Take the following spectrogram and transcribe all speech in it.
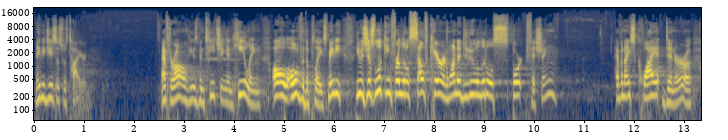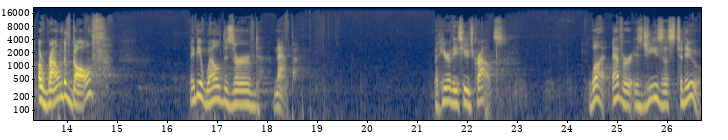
Maybe Jesus was tired. After all, he has been teaching and healing all over the place. Maybe he was just looking for a little self care and wanted to do a little sport fishing, have a nice quiet dinner, a, a round of golf, maybe a well deserved nap. But here are these huge crowds. Whatever is Jesus to do?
